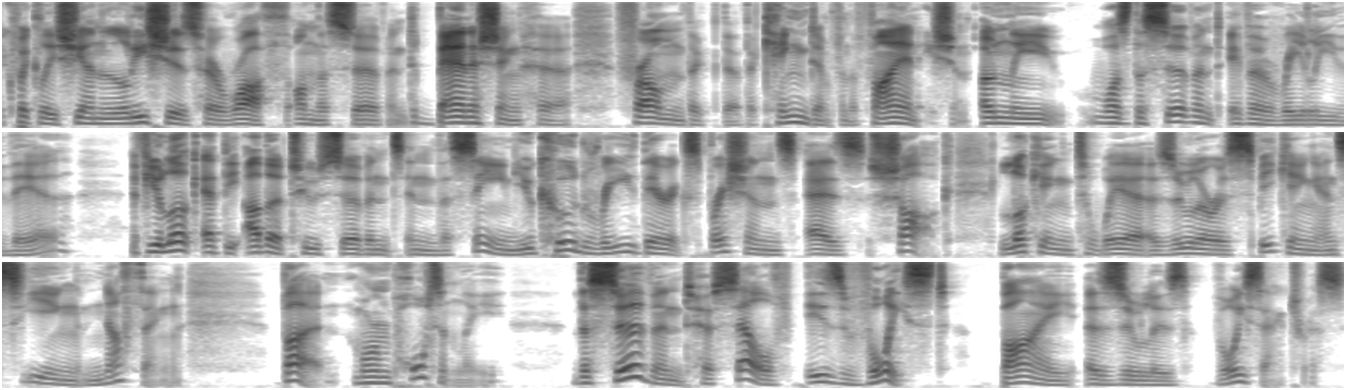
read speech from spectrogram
quickly, she unleashes her wrath on the servant, banishing her from the, the, the kingdom, from the Fire Nation. Only, was the servant ever really there? If you look at the other two servants in the scene, you could read their expressions as shock, looking to where Azula is speaking and seeing nothing. But more importantly, the servant herself is voiced by Azula's voice actress,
